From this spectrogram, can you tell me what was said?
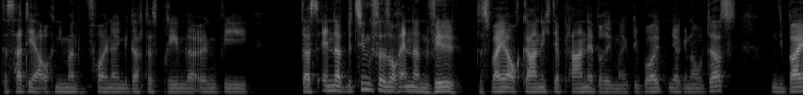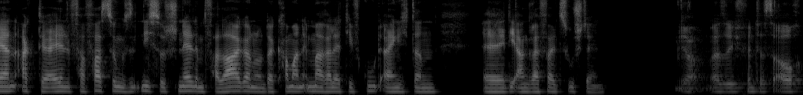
das hatte ja auch niemand im Vorhinein gedacht, dass Bremen da irgendwie das ändert, beziehungsweise auch ändern will. Das war ja auch gar nicht der Plan der Bremer. Die wollten ja genau das. Und die Bayern aktuellen Verfassungen sind nicht so schnell im Verlagern und da kann man immer relativ gut eigentlich dann äh, die Angreifer halt zustellen. Ja, also ich finde das auch,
